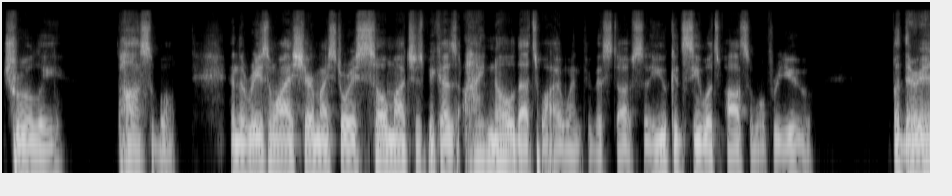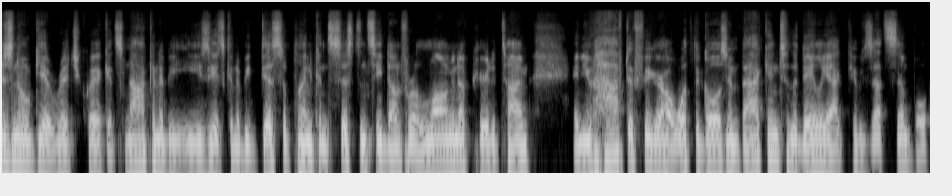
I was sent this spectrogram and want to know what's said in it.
truly possible. And the reason why I share my story so much is because I know that's why I went through this stuff. So you could see what's possible for you but there is no get rich quick. It's not going to be easy. It's going to be discipline, consistency done for a long enough period of time. And you have to figure out what the goal is and back into the daily activities. That's simple,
